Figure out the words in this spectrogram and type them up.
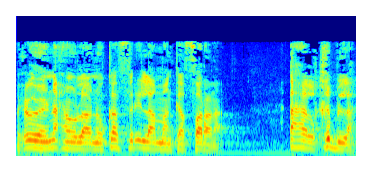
wuxuu yihi naxnu laa nukafir ilaa man kafarana ahl alqibla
